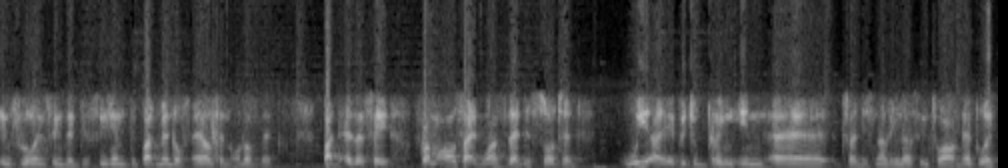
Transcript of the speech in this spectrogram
influencing the decision, Department of Health and all of that. But as I say, from our side, once that is sorted, we are happy to bring in uh, traditional healers into our network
